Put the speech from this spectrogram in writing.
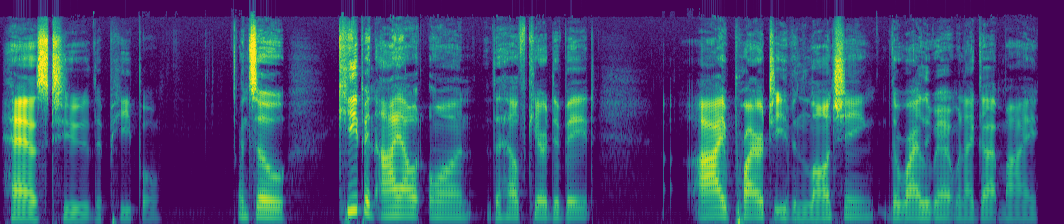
has to the people. And so keep an eye out on the healthcare debate. I, prior to even launching the Riley Rant, when I got my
